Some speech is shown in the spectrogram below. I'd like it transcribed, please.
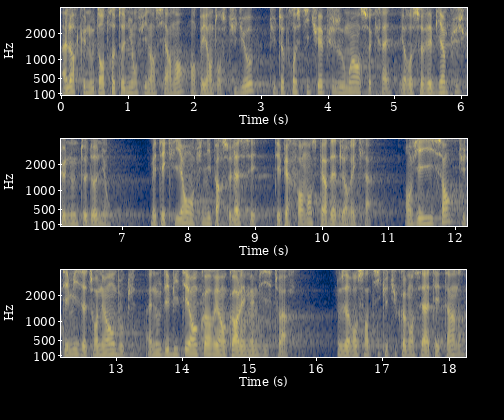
Alors que nous t'entretenions financièrement en payant ton studio, tu te prostituais plus ou moins en secret et recevais bien plus que nous ne te donnions. Mais tes clients ont fini par se lasser, tes performances perdaient de leur éclat. En vieillissant, tu t'es mise à tourner en boucle, à nous débiter encore et encore les mêmes histoires. Nous avons senti que tu commençais à t'éteindre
